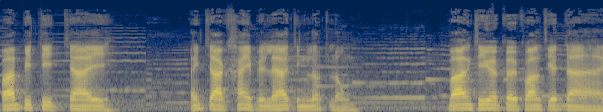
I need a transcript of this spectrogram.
ความปิติใจ หลังจากให้ไปแล้วจึงลดลง บางทีก็เกิดความเสียดาย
